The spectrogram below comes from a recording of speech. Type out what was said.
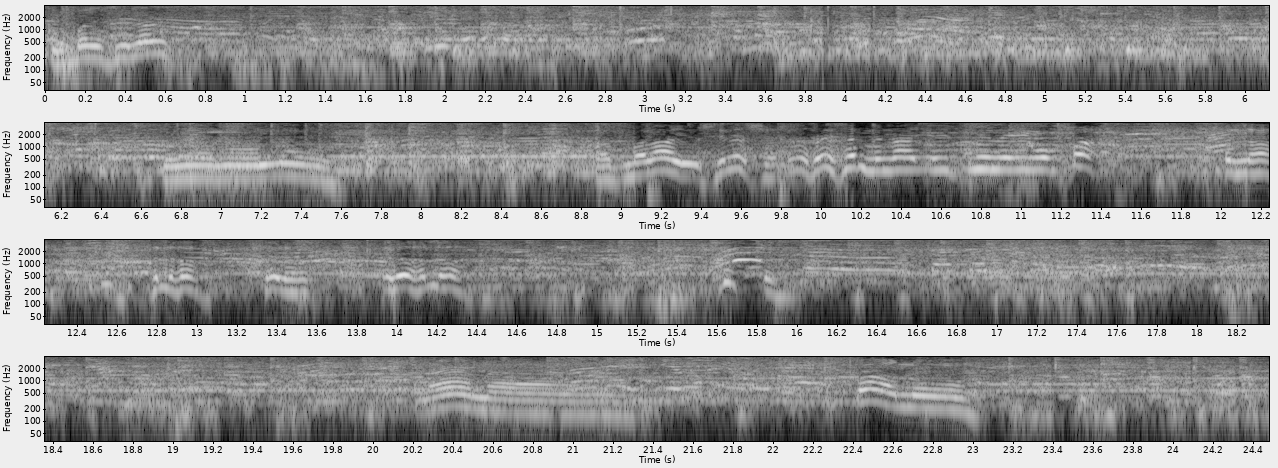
Ano ba yung sila? Tingnan mo ano. At malayo sila siya. Sa isang minayo, minaiwan pa. Hala, hala, hala, hala, hala. Nana. Paano?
